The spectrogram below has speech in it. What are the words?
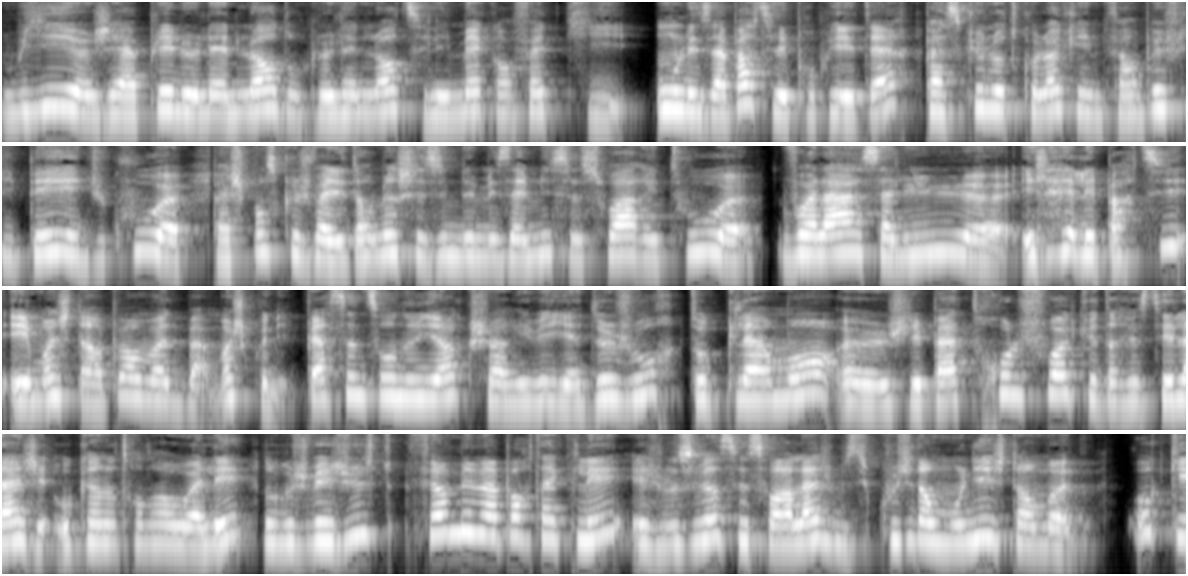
oui, euh, j'ai appelé le landlord. Donc le landlord, c'est les mecs en fait qui ont les apparts, c'est les propriétaires. Parce que l'autre coloc, il me fait un peu flipper et du coup, euh, bah, je pense que je vais aller dormir chez une de mes amies ce soir et tout. Euh, voilà, salut. et là, elle est partie et moi, j'étais un peu en mode, bah moi, je connais personne sur New York. Je suis arrivée il y a deux jours, donc clairement, je n'ai pas trop le choix que de rester là. J'ai aucun autre endroit où aller, donc je vais juste fermer ma porte à clé. Et je me souviens ce soir-là, je me suis couchée dans mon lit et j'étais en mode, Ok,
